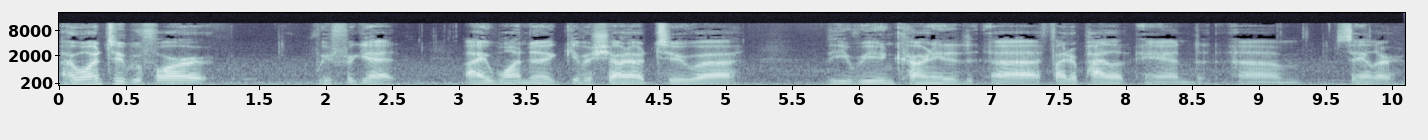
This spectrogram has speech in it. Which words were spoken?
I want to, before we forget, I want to give a shout out to uh, the reincarnated uh, fighter pilot and um, sailor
